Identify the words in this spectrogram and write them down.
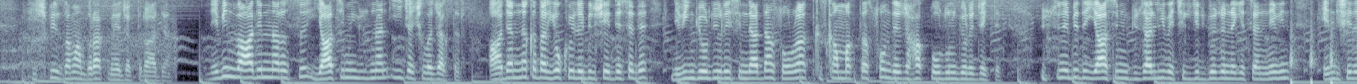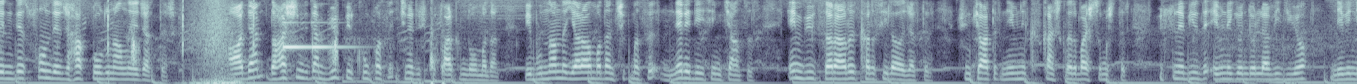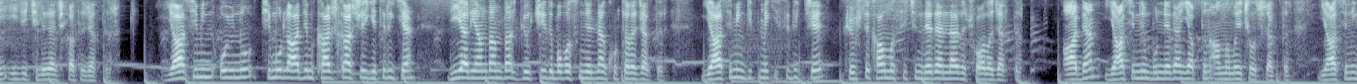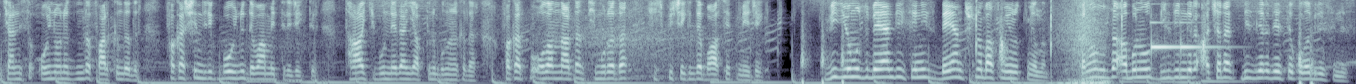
hiçbir zaman bırakmayacaktır Adem. Nevin ve Adem'in arası Yasemin yüzünden iyice açılacaktır. Adem ne kadar yok öyle bir şey dese de Nevin gördüğü resimlerden sonra kıskanmakta son derece haklı olduğunu görecektir. Üstüne bir de Yasemin güzelliği ve çekiciliği göz önüne getiren Nevin endişelerinde son derece haklı olduğunu anlayacaktır. Adem daha şimdiden büyük bir kumpasın içine düştü farkında olmadan ve bundan da yar almadan çıkması neredeyse imkansız. En büyük zararı karısıyla alacaktır. Çünkü artık Nevin'in kıskançlıkları başlamıştır. Üstüne bir de evine gönderilen video Nevin'i iyice çileden çıkartacaktır. Yasemin oyunu Timur'la Adem'i karşı karşıya getirirken diğer yandan da Gökçe'yi de babasının elinden kurtaracaktır. Yasemin gitmek istedikçe köşte kalması için nedenler de çoğalacaktır. Adem Yasemin'in bu neden yaptığını anlamaya çalışacaktır. Yasemin kendisi oyun oynadığında farkındadır. Fakat şimdilik bu oyunu devam ettirecektir. Ta ki bu neden yaptığını bulana kadar. Fakat bu olanlardan Timur'a da hiçbir şekilde bahsetmeyecek. Videomuzu beğendiyseniz beğen tuşuna basmayı unutmayalım. Kanalımıza abone olup bildirimleri açarak bizlere destek olabilirsiniz.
